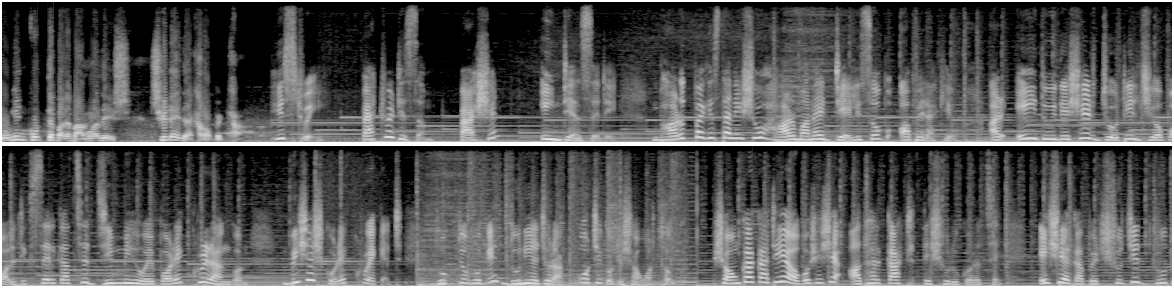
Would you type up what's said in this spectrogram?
রঙিন করতে পারে বাংলাদেশ, সেটাই দেখার অপেক্ষা। History patriotism passion intensity Bharat Pakistan issue হার মানায় ডেলি সোপ অপেরাকেও। আর এই দুই দেশের জটিল জিও পলিটিক্সের কাছে জিম্মি হয়ে পড়ে ক্রীড়াঙ্গন, বিশেষ করে ক্রিকেট ভুক্তভোগে দুনিয়া জোড়া কোটি কোটি সমর্থক। শঙ্কা কাটিয়ে অবশেষে আধার কাটতে শুরু করেছে। এশিয়া কাপের সূচি দ্রুত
